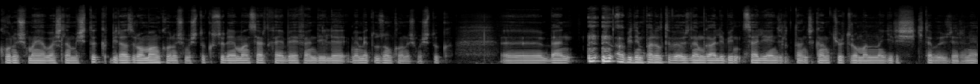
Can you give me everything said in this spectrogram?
konuşmaya başlamıştık. Biraz roman konuşmuştuk. Süleyman Sertkaya Beyefendi ile Mehmet Uzun konuşmuştuk. Ee, ben Abidin Parıltı ve Özlem Galip'in Sel Yayıncılık'tan çıkan Kürt romanına giriş kitabı üzerine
